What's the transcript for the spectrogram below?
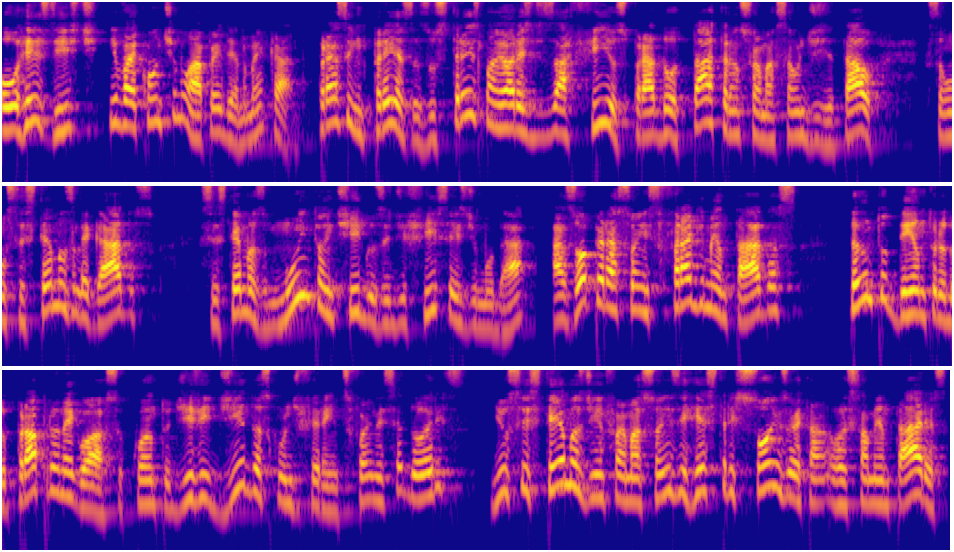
ou resiste e vai continuar perdendo mercado. Para as empresas, os três maiores desafios para adotar a transformação digital são os sistemas legados, sistemas muito antigos e difíceis de mudar, as operações fragmentadas, tanto dentro do próprio negócio quanto divididas com diferentes fornecedores, e os sistemas de informações e restrições orçamentárias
